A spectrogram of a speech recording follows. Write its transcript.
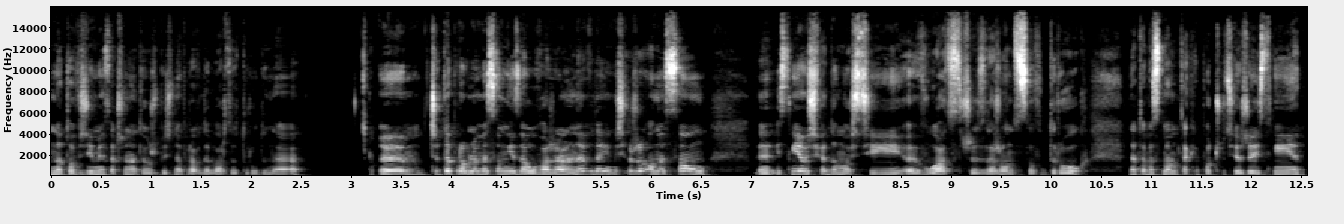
no to w zimie zaczyna to już być naprawdę bardzo trudne. Czy te problemy są niezauważalne? Wydaje mi się, że one są istnieją świadomości y, władz czy zarządców dróg, natomiast mam takie poczucie, że istnieje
